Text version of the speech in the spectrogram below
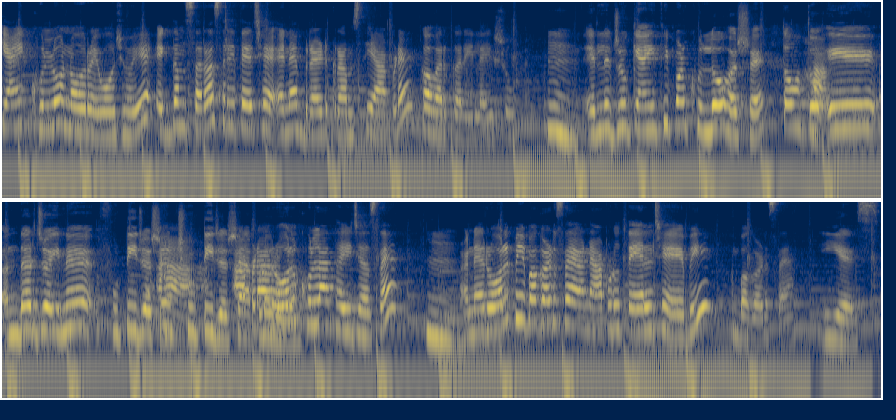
ક્યાંય ખુલ્લો ન રહેવો જોઈએ એકદમ સરસ રીતે છે એને બ્રેડ ક્રમ્સથી આપણે કવર કરી લઈશું. હમ એટલે જો ક્યાંયથી પણ ખુલ્લો હશે તો એ અંદર જઈને ફૂટી જશે છૂટી જશે આપણા રોલ. ખુલ્લા થઈ જશે અને રોલ બી બગડશે અને આપણું તેલ છે એ બી બગડશે. યસ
